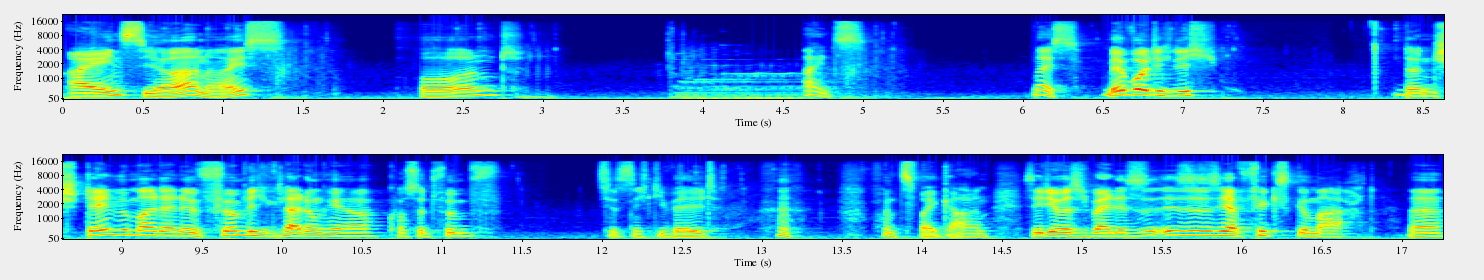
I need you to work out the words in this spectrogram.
Eins, ja, nice. Und eins. Nice. Mehr wollte ich nicht. Dann stellen wir mal deine förmliche Kleidung her. Kostet fünf. Ist jetzt nicht die Welt. und zwei Garn. Seht ihr, was ich meine? Es ist, es ist ja fix gemacht. Ne?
